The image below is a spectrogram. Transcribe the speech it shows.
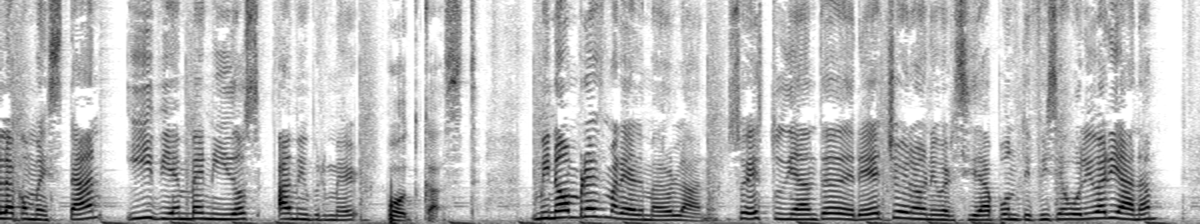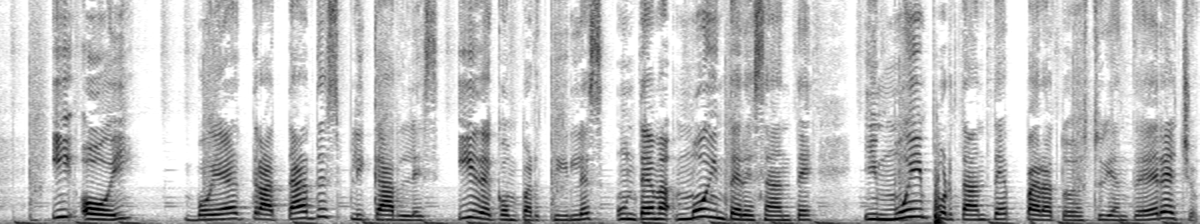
Hola, ¿cómo están? Y bienvenidos a mi primer podcast. Mi nombre es María del Mar Olano, soy estudiante de Derecho de la Universidad Pontificia Bolivariana y hoy voy a tratar de explicarles y de compartirles un tema muy interesante y muy importante para todo estudiante de Derecho.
